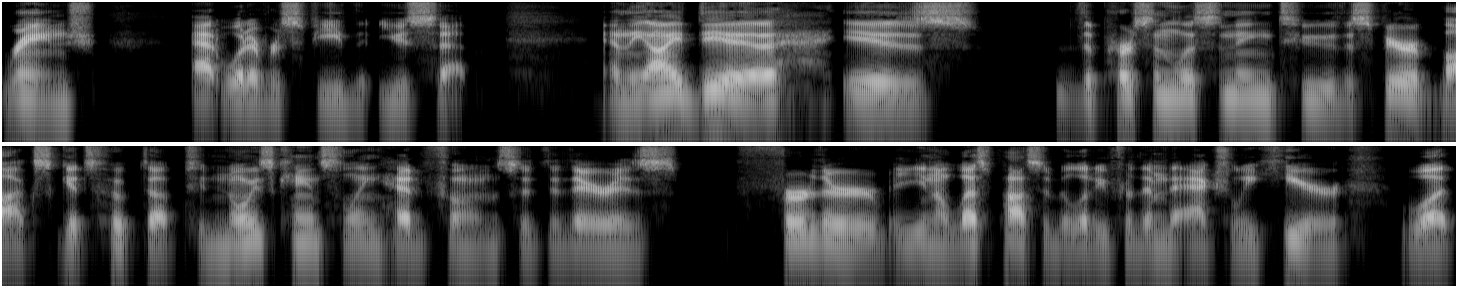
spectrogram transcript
range at whatever speed that you set. And the idea is the person listening to the spirit box gets hooked up to noise canceling headphones so that there is further, you know, less possibility for them to actually hear what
